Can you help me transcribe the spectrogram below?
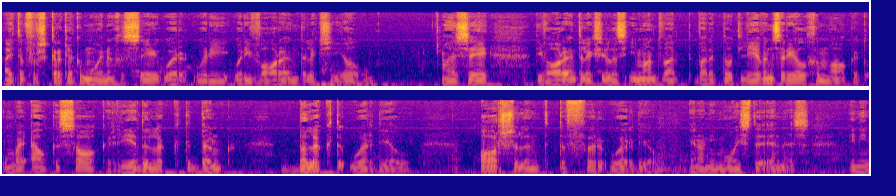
hy het 'n verskriklike mooi ding gesê oor oor die oor die ware intellektueel. Hy sê die ware intellektueel is iemand wat wat dit tot lewensreël gemaak het om by elke saak redelik te dink, billik te oordeel, aarzelend te veroordeel en dan die mooiste in is en die,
